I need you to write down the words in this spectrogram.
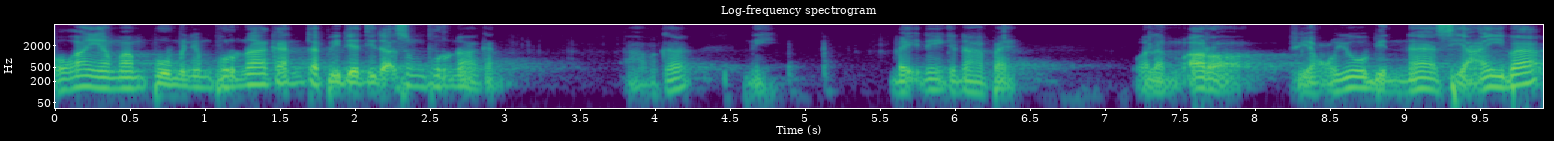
Orang yang mampu menyempurnakan tapi dia tidak sempurnakan. Ha, maka ni. Baik ni kena apa walam ara fi uyubin nasi aiba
